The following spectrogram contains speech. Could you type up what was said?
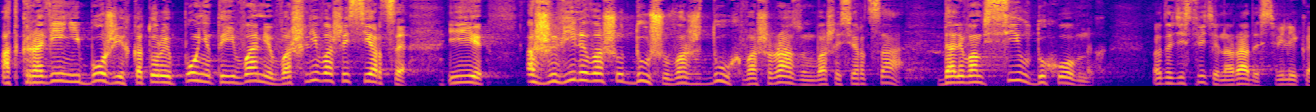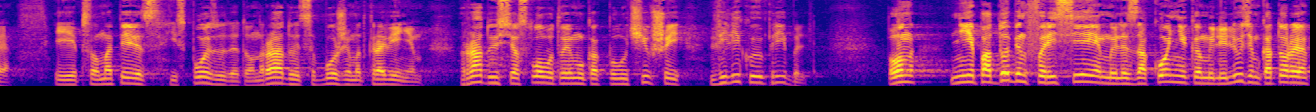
откровений Божьих, которые поняты и вами, вошли в ваше сердце и оживили вашу душу, ваш дух, ваш разум, ваши сердца, дали вам сил духовных. Это действительно радость великая. И псалмопевец использует это, он радуется Божьим откровением. «Радуйся Слову Твоему, как получивший великую прибыль». Он не подобен фарисеям или законникам или людям, которые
